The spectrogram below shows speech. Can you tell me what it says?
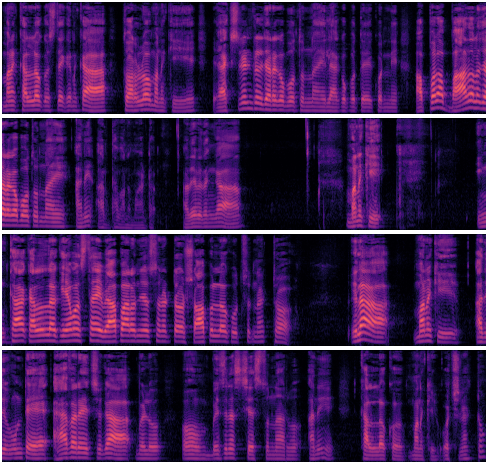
మన కల్లోకి వస్తే కనుక త్వరలో మనకి యాక్సిడెంట్లు జరగబోతున్నాయి లేకపోతే కొన్ని అప్పుల బాధలు జరగబోతున్నాయి అని అర్థం అన్నమాట. అదేవిధంగా మనకి ఇంకా కళ్ళకి ఏమొస్తాయి? వ్యాపారం చేస్తున్నట్టో షాపుల్లో కూర్చున్నట్టో ఇలా మనకి అది ఉంటే యావరేజ్గా వీళ్ళు బిజినెస్ చేస్తున్నారు అని కళ్ళలోకి మనకి వచ్చినట్టు.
